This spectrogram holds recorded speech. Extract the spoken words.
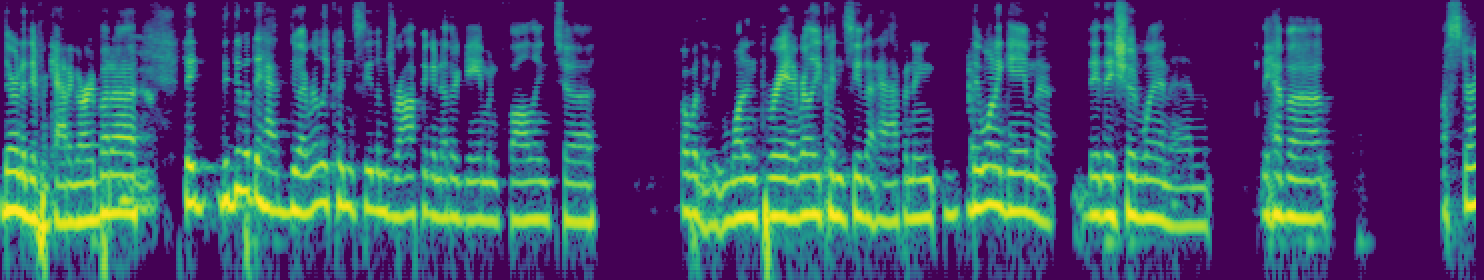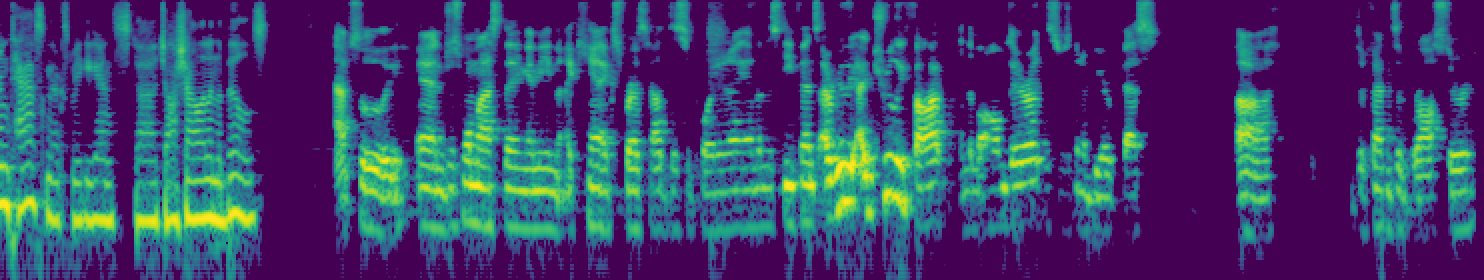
they're in a different category. But uh, yeah. they they did what they had to do. I really couldn't see them dropping another game and falling to what would they be one and three? I really couldn't see that happening. They won a game that they, they should win, and they have a a stern task next week against uh, Josh Allen and the Bills. Absolutely. And just one last thing. I mean, I can't express how disappointed I am in this defense. I really, I truly thought in the Mahomes era, this was going to be our best uh, defensive roster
